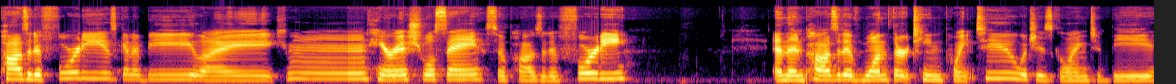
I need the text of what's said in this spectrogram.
Positive 40 is going to be like hmm, here-ish, we'll say. So positive 40. And then positive 113.2, which is going to be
